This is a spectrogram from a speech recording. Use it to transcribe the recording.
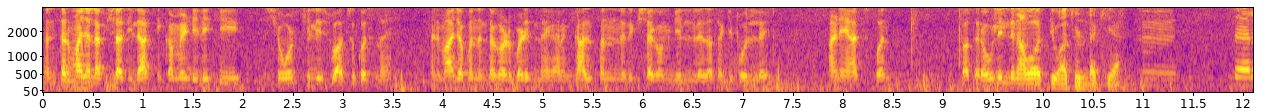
नंतर माझ्या लक्षात दिला की कमेंट दिली की शेवटची लिस्ट वाचूकच नाही. आणि माझ्या पण नंतर गडबडीत नाही कारण काल पण रिक्षा घेऊन गेलेले जसं की बोललंय आणि आज पण. आता रवलेली नावं ती वाचून टाकूया. तर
